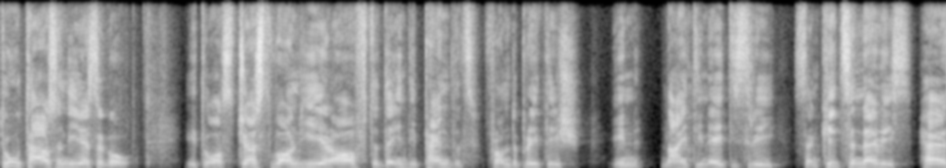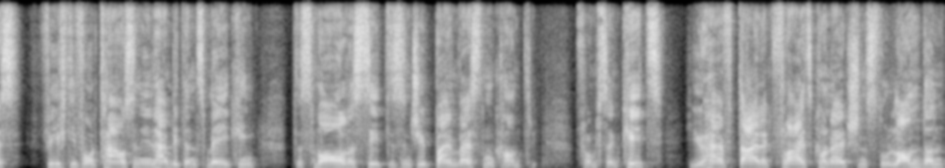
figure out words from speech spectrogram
2000 years ago. It was just one year after the independence from the British in 1983. St. Kitts and Nevis has 54,000 inhabitants making the smallest citizenship by investment country. From St. Kitts you have direct flight connections to London,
